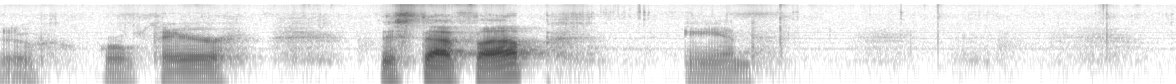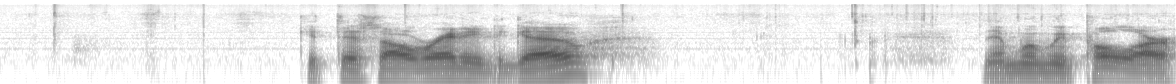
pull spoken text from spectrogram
So we'll tear this stuff up and get this all ready to go. Then when we pull our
